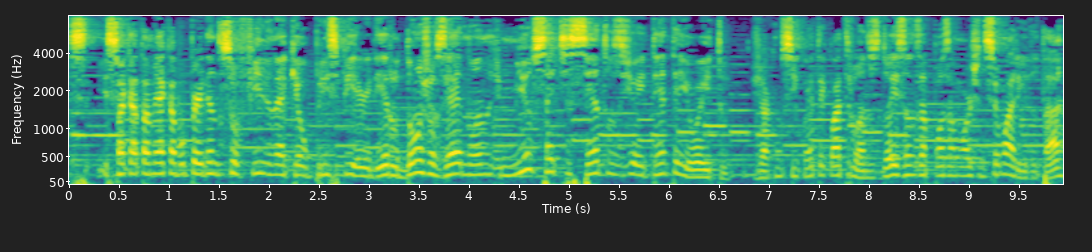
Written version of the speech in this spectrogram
Só que ela também acabou perdendo seu filho, né? Que é o príncipe herdeiro Dom José no ano de 1788, já com 54 anos, dois anos após a morte do seu marido, tá?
